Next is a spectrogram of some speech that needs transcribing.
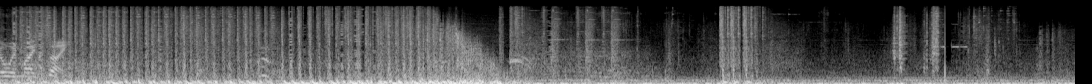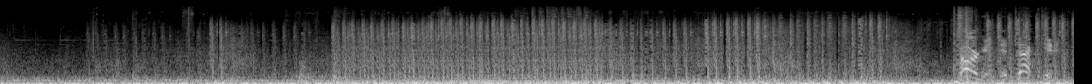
Tango in my sight. Target detected!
